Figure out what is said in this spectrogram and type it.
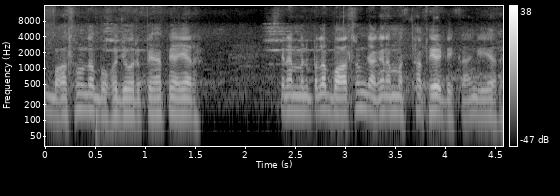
ਤੋ ਬਾਥਰੂਮ ਦਾ ਬਹੁਤ ਜ਼ੋਰ ਪਿਆ ਪਿਆ ਯਾਰ। ਕਹਿੰਦਾ ਮੈਨੂੰ ਪਹਿਲਾਂ ਬਾਥਰੂਮ ਜਾ ਕੇ ਨਾ ਮੱਥਾ ਫੇਰ ਟੇਕਾਂਗੇ ਯਾਰ।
